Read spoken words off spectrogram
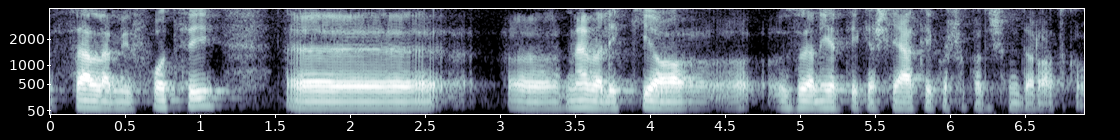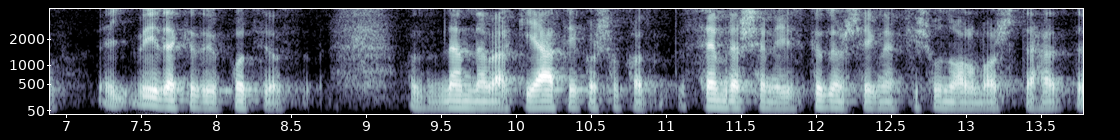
szellemű foci nevelik ki az olyan értékes játékosokat is, mint a Radkov. Egy védekező foci az, az nem nevel ki játékosokat, szemre se néz, közönségnek is unalmas, tehát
